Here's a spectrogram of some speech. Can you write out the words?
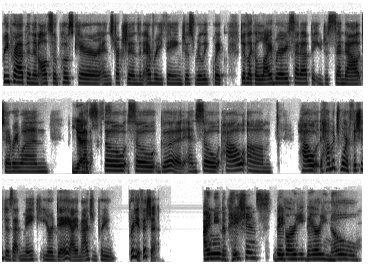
pre prep and then also post care instructions and everything just really quick. Do you have like a library set up that you just send out to everyone? Yes. that's so so good. And so how um how how much more efficient does that make your day? I imagine pretty pretty efficient. I mean the patients they've already they already know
